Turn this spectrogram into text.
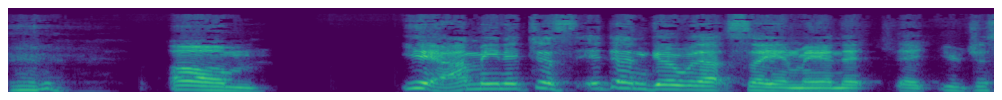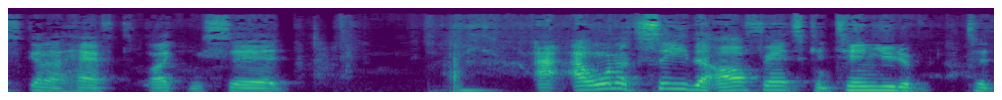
um, yeah, I mean, it just it doesn't go without saying, man, that that you're just gonna have to, like we said I, I want to see the offense continue to to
